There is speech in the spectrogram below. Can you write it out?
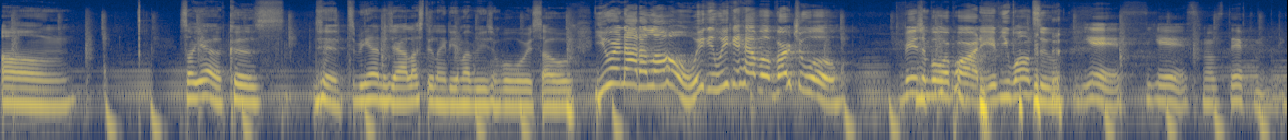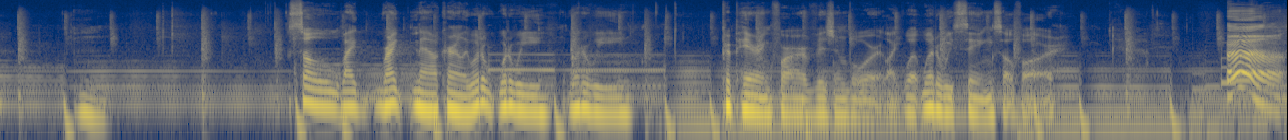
um so yeah, cause to be honest, y'all, I still ain't did my vision board. So you are not alone. We can we can have a virtual vision board party if you want to. Yes, yes, most definitely. So, like right now, currently, what are what are we what are we preparing for our vision board? Like, what what are we seeing so far? Uh,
